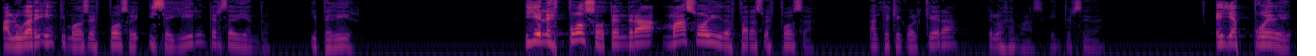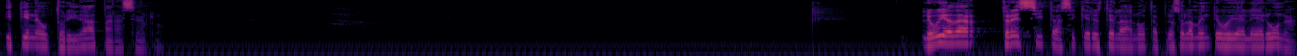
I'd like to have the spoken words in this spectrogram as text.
al lugar íntimo de su esposo y seguir intercediendo y pedir. Y el esposo tendrá más oídos para su esposa antes que cualquiera de los demás que intercedan. Ella puede y tiene autoridad para hacerlo. Le voy a dar tres citas si quiere usted la anota, pero solamente voy a leer una.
